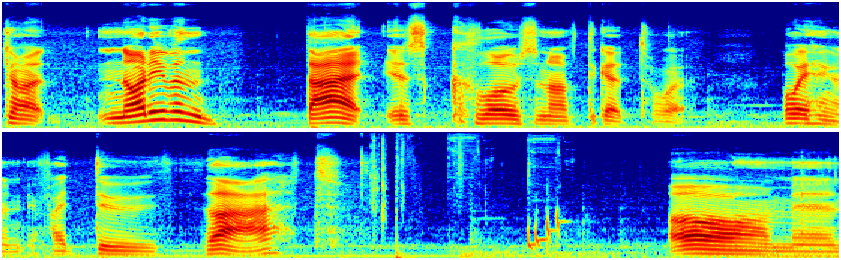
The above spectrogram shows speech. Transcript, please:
got not even that is close enough to get to it. Oh wait, hang on. If I do that... Oh man,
